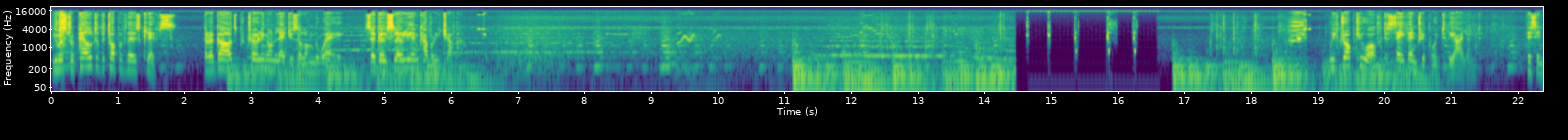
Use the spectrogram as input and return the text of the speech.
You must rappel to the top of those cliffs. There are guards patrolling on ledges along the way, so go slowly and cover each other. Dropped you off at a safe entry point to the island. This in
